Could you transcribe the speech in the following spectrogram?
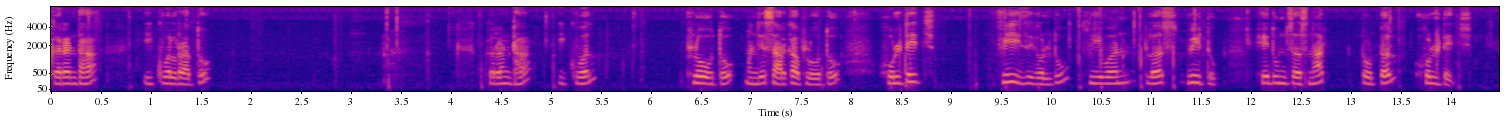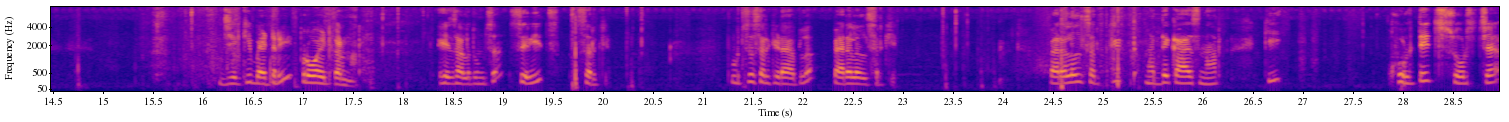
करंट हा इक्वल राहतो. करंट हा इक्वल फ्लो होतो म्हणजे सारखा फ्लो होतो. Voltage V is equal to V one plus V two हे तुमचं असणार टोटल व्होल्टेज जे की बॅटरी प्रोव्हाइड करणार. हे झालं तुमचं सिरीज सर्किट पुढचं सर्किट आहे आपलं पॅरल सर्किट पॅरल सर्किटमध्ये काय असणार? की व्होल्टेज सोर्सच्या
